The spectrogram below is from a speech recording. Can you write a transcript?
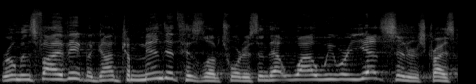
Romans 5 8, but God commendeth his love toward us, and that while we were yet sinners, Christ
